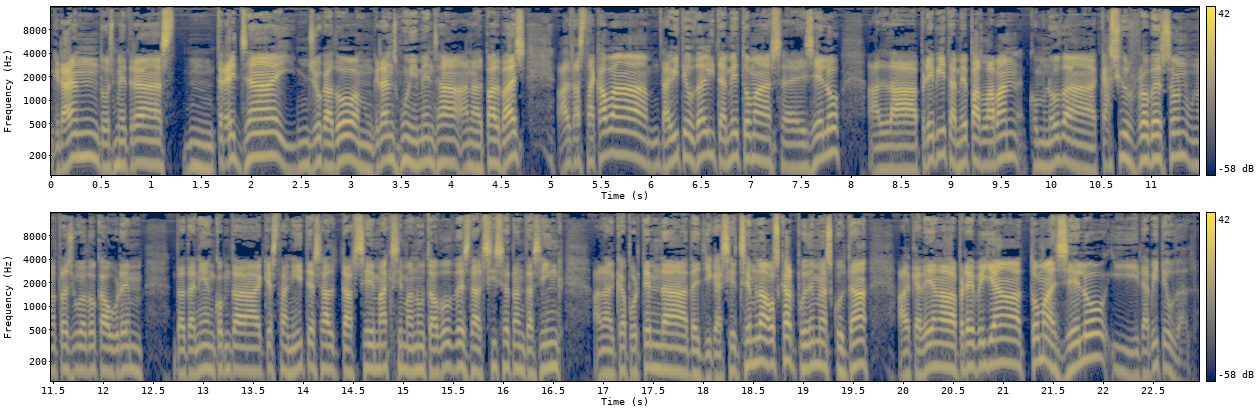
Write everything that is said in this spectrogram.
gran, dos metres 13, i un jugador amb grans moviments en el pal baix. El destacava David Eudal i també Thomas eh, Gelo. A la prèvia també parlaven, com no, de Cassius Robertson, un altre jugador que haurem de tenir en compte aquesta nit. És el tercer màxim anotador des del 6,75 en el que portem de, de Lliga. Si et sembla, Òscar, podem escoltar el que deien a la prèvia Thomas Gelo i David Eudal.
